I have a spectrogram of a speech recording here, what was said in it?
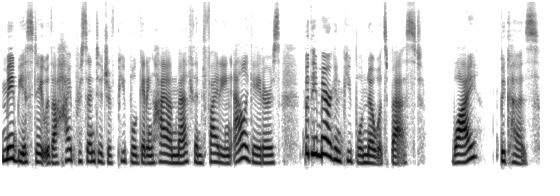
may be a state with a high percentage of people getting high on meth and fighting alligators, but the American people know what's best. Why? Because.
